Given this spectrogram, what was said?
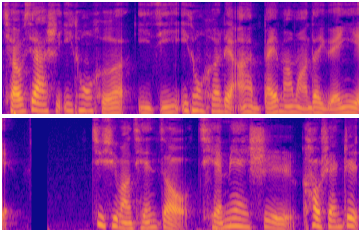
桥下是伊通河以及伊通河两岸白茫茫的原野。继续往前走，前面是靠山镇。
